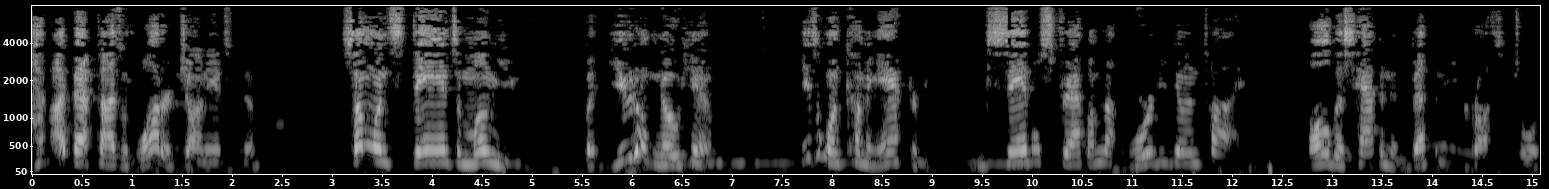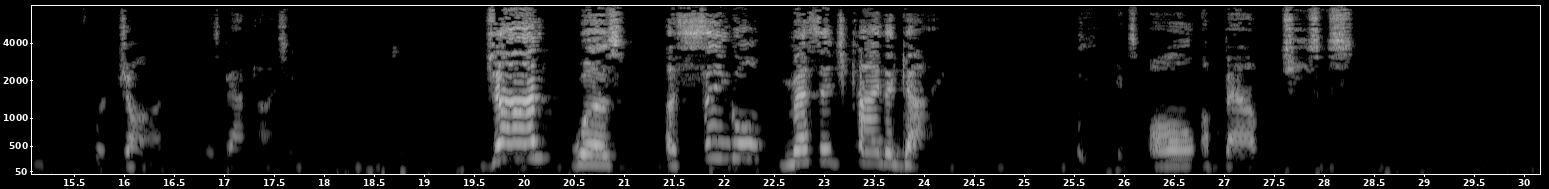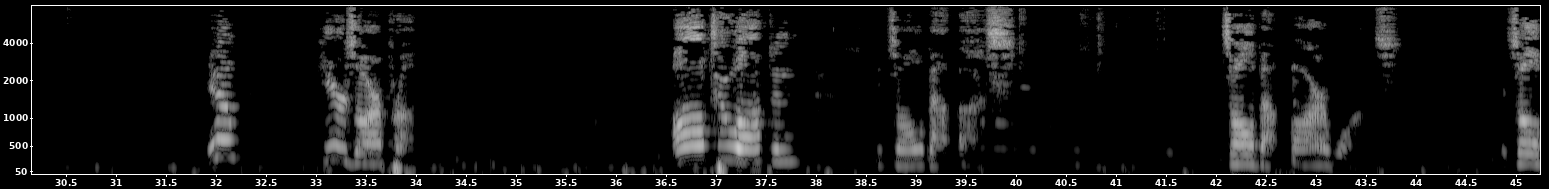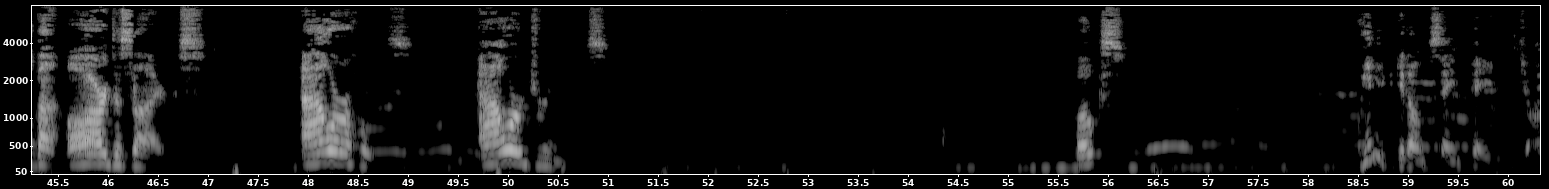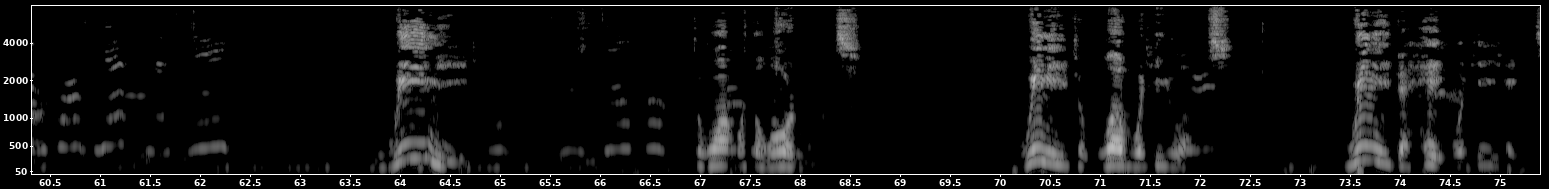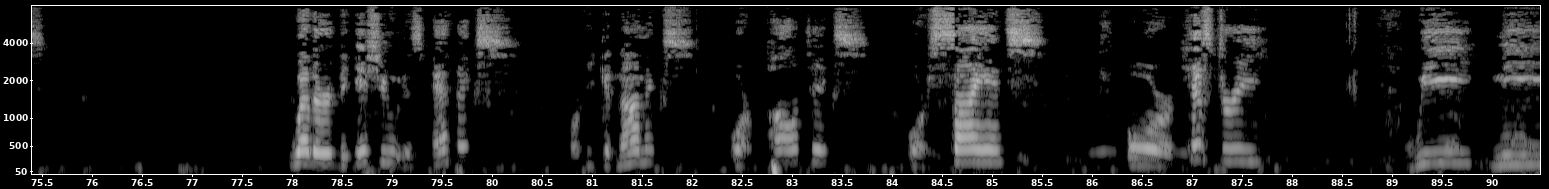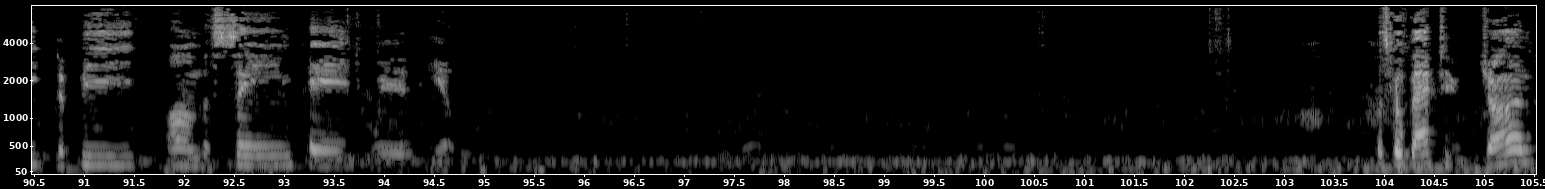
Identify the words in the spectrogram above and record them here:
I, baptize with water, John answered them. Someone stands among you, but you don't know him. He's the one coming after me, whose sandal strap I'm not worthy to untie. All this happened in Bethany across the Jordan, where John was baptizing. John was a single message kind of guy. It's all about Jesus. You know, here's our problem. All too often, it's all about us. It's all about our wants. It's all about our desires, our hopes our dreams. Folks, we need to get on the same page, John. We need to want what the Lord wants. We need to love what He loves. We need to hate what He hates whether the issue is ethics or economics or politics or science or history, we need to be on the same page with Him. Let's go back to John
